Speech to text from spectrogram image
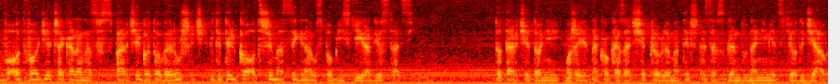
w odwodzie czeka na nas wsparcie gotowe ruszyć, gdy tylko otrzyma sygnał z pobliskiej radiostacji. Dotarcie do niej może jednak okazać się problematyczne ze względu na niemieckie oddziały,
